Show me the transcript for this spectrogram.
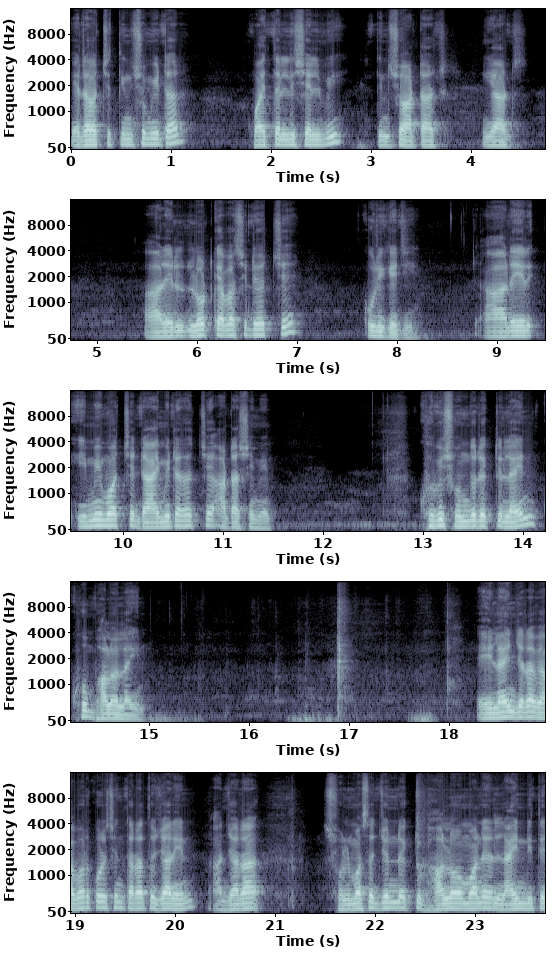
এটা হচ্ছে তিনশো মিটার, পঁয়তাল্লিশ এলবি, তিনশো আঠাশ ইয়ার্ডস আর এর লোড ক্যাপাসিটি হচ্ছে কুড়ি কেজি। আর এর ইমএম হচ্ছে ডায়ামিটার হচ্ছে আঠাশ এমএম খুবই সুন্দর একটি লাইন খুব ভালো লাইন এই লাইন যারা ব্যবহার করেছেন তারা তো জানেন, আর যারা শোল মাসের জন্য একটু ভালো মানের লাইন নিতে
